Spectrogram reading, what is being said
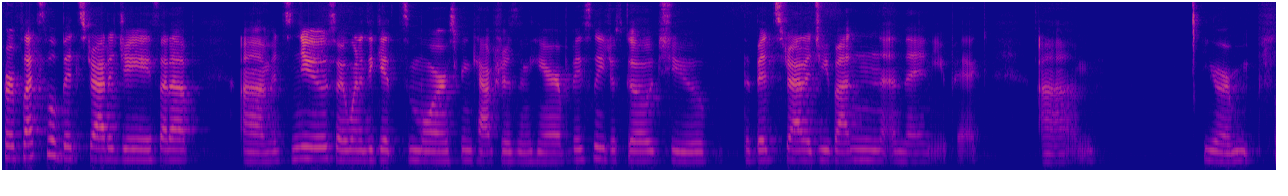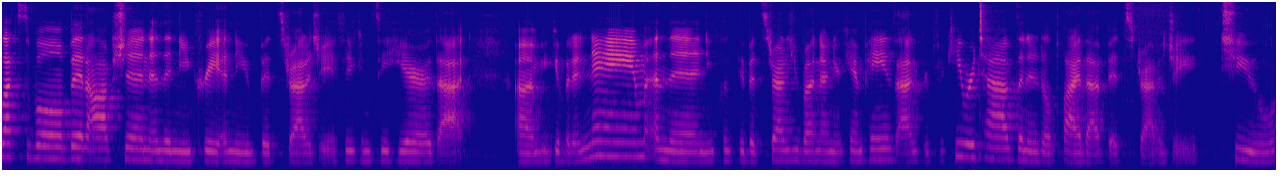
For flexible bid strategy setup, um, it's new, so I wanted to get some more screen captures in here. But basically, just go to the bid strategy button, and then you pick um, your flexible bid option, and then you create a new bid strategy. So you can see here that um, you give it a name, and then you click the bid strategy button on your campaigns, ad groups or keyword tabs, and it'll apply that bid strategy to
